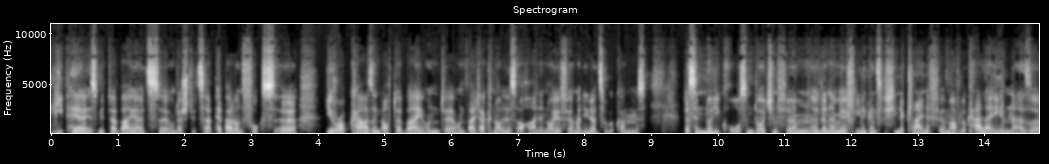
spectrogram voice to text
Liebherr ist mit dabei als äh, Unterstützer. Pepperl und Fuchs äh, Europcar sind auch dabei und, äh, und Walter Knoll ist auch eine neue Firma, die dazu gekommen ist. Das sind nur die großen deutschen Firmen. Äh, dann haben wir viele ganz verschiedene kleine Firmen auf lokaler Ebene. Also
